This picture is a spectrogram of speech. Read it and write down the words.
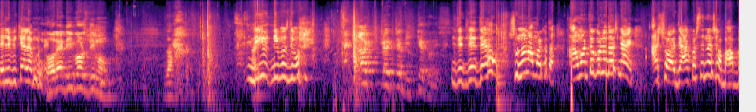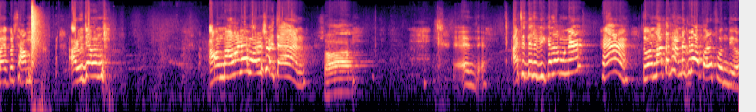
তাহলে বিকালে মনে তোরে ডিভোর্স দিমু। যা। ডিভোর্স দিব। দেখো শুনো না আমার কথা। আমার তো কোনো দোষ নাই। আর যা করছে না সব আব্বাই করছে। আর ওই যে আমার আমার মামারা বড় শয়তান। সব আচ্ছা তাহলে বিকেলে মনে হ্যাঁ তোমার মাথা ঠান্ডা করে পরে ফোন দিও।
